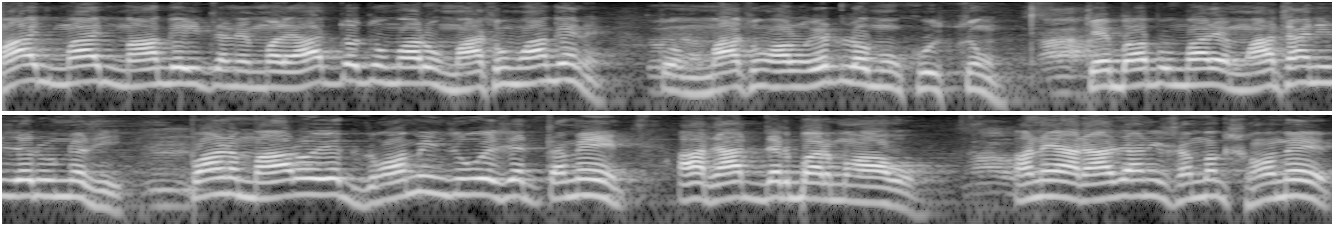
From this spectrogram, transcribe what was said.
માજ માજ માગે તને મળે. આજ તો તું મારું માથું માગે ને તો માથું વાળું એટલો હું ખુશ છું કે બાપુ મારે માથાની જરૂર નથી. પણ મારો એક જોમીન જુએ છે તમે આ રાજ દરબારમાં આવો. અને આ રાજાની સમક્ષ સ્વામે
